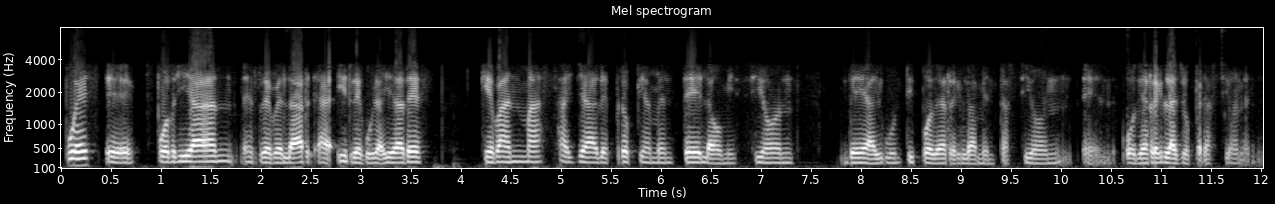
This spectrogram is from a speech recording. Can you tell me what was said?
pues eh, podrían eh, revelar irregularidades que van más allá de propiamente la omisión de algún tipo de reglamentación o de reglas de operación en,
